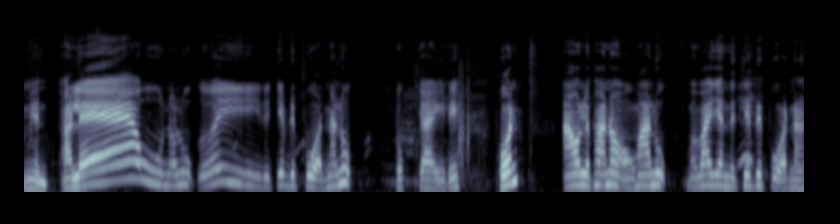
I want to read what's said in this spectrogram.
เมียนอะแล้วนาะลูกเอ้ยเดี๋ยวเจ็บได้ปวดนะลูกตกใจเด้ผลเอาเลยพาน้องออกมาลูกมาว่ายันเดี๋ยวเจ็บได้ปวดนะ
